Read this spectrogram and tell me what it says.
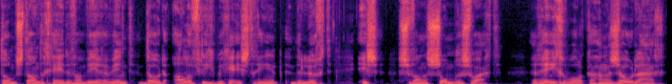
De omstandigheden van weer en wind doden alle vliegbegeesteringen. De lucht is van een somber zwart. Regenwolken hangen zo laag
